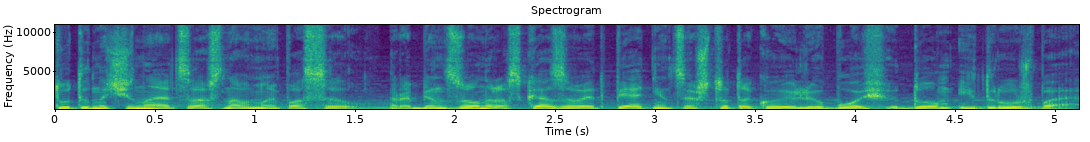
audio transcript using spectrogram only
Тут и начинается основной посыл. Робинзон рассказывает Пятнице, что такое любовь, дом и дружба,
